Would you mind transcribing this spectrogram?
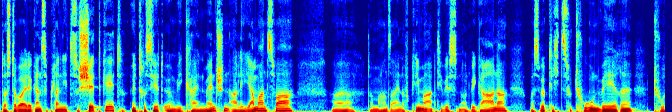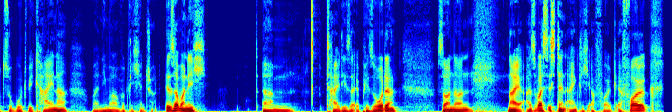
Dass dabei der ganze Planet zu shit geht, interessiert irgendwie keinen Menschen. Alle jammern zwar, äh, dann machen sie einen auf Klimaaktivisten und Veganer. Was wirklich zu tun wäre, tut so gut wie keiner, weil niemand wirklich hinschaut. Ist aber nicht ähm, Teil dieser Episode, sondern, naja, also was ist denn eigentlich Erfolg? Erfolg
